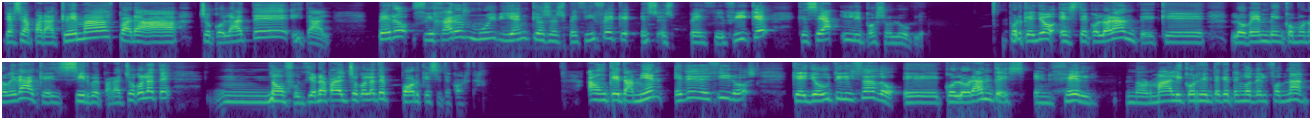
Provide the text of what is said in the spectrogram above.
ya sea para cremas, para chocolate y tal pero fijaros muy bien que os especifique, especifique que sea liposoluble. Porque yo, este colorante que lo venden como novedad, que sirve para chocolate, mm, no funciona para el chocolate porque se te corta. Aunque también he de deciros que yo he utilizado eh, colorantes en gel normal y corriente que tengo del fondant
